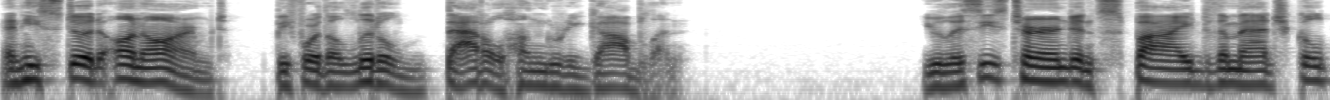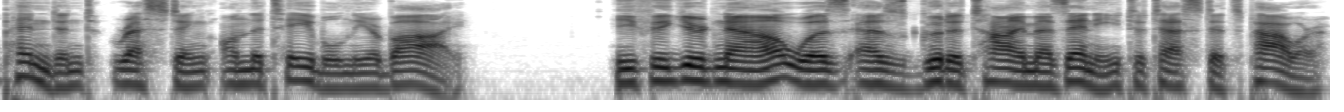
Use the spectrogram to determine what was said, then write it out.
and he stood unarmed before the little battle hungry goblin. Ulysses turned and spied the magical pendant resting on the table nearby. He figured now was as good a time as any to test its power.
